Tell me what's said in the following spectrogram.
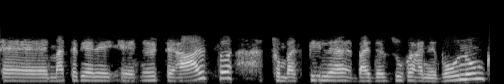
äh, materielle äh, Nöte half, zum Beispiel äh, bei der Suche einer Wohnung,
